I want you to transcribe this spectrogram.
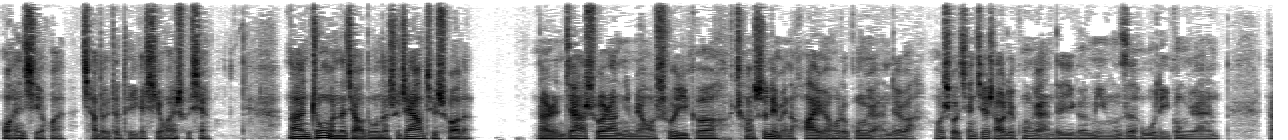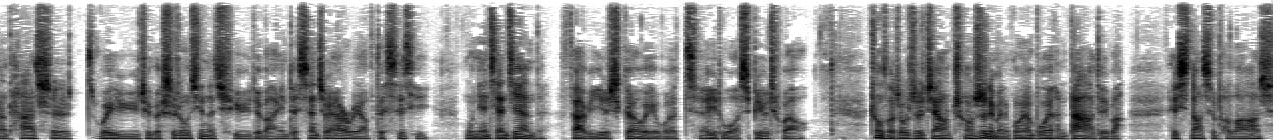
我很喜欢，强对它的一个喜欢属性。那按中文的角度呢，是这样去说的。那人家说让你描述一个城市里面的花园或者公园，对吧？我首先介绍这公园的一个名字——物理公园。那它是位于这个市中心的区域，对吧？In the central area of the city。五年前建的，Five years ago it was it was built well。众所周知，这样城市里面的公园不会很大，对吧？It's not super large,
